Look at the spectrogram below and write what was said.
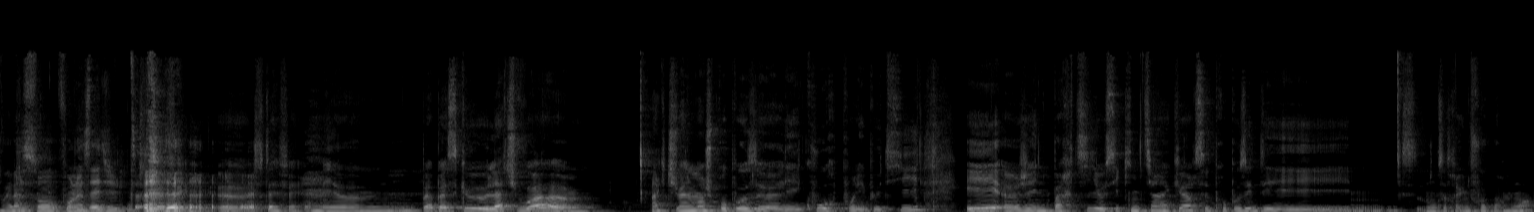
Voilà. Qui sont pour les adultes. Tout à fait. Euh, tout à fait. Mais euh, bah parce que là, tu vois, euh, actuellement, je propose euh, les cours pour les petits et euh, j'ai une partie aussi qui me tient à cœur, c'est de proposer des... Donc ça sera une fois par mois,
